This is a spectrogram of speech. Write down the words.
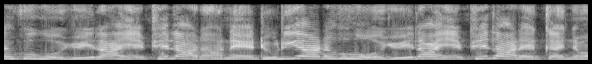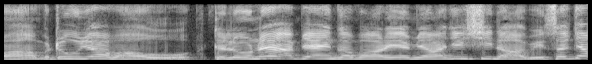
တစ်ခုကိုရွေးလိုက်ရင်ဖြစ်လာတာနဲ့ဒုတိယတစ်ခုကိုရွေးလိုက်ရင်ဖြစ်လာတဲ့ကံကြမ္မာဟာမတူကြပါဘူးဒီလိုနဲ့အပြိုင်ကဘာတွေအများကြီးရှိလာပြီးစကြ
